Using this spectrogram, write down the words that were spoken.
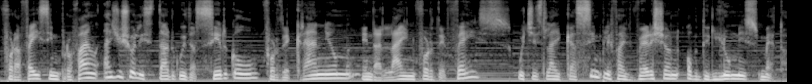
For a face in profile, I usually start with a circle for the cranium and a line for the face, which is like a simplified version of the Loomis method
